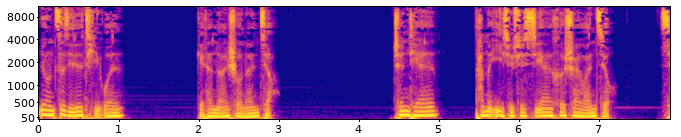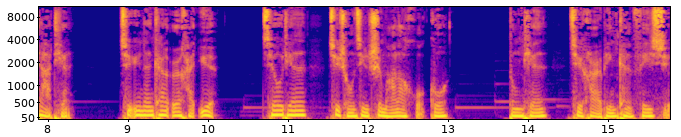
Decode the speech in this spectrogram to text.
用自己的体温，给她暖手暖脚。春天，他们一起去西安喝摔碗酒；夏天，去云南看洱海月；秋天去重庆吃麻辣火锅；冬天去哈尔滨看飞雪。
